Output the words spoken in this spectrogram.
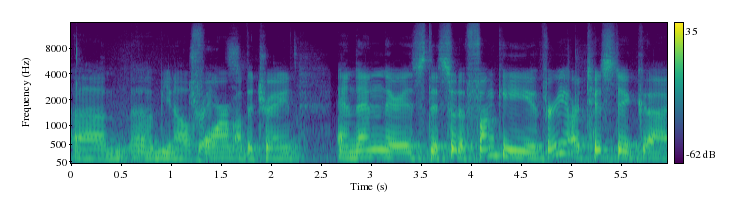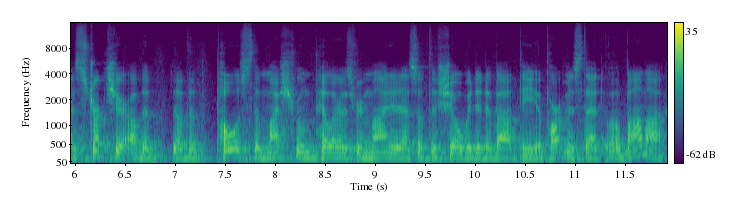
um, um, you know, form of the train. And then there is this sort of funky, very artistic uh, structure of the of the post. The mushroom pillars reminded us of the show we did about the apartments that Obama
